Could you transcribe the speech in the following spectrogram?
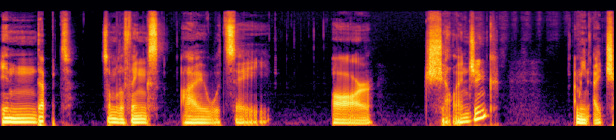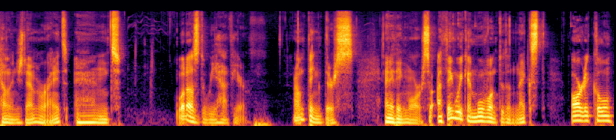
in depth. Some of the things I would say are challenging. I mean, I challenge them, right? And what else do we have here? I don't think there's anything more. So I think we can move on to the next article,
